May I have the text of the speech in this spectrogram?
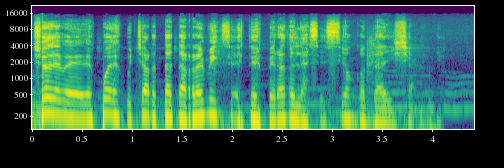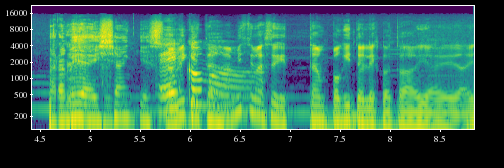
Yo después de escuchar Tata Remix estoy esperando la sesión con Daddy Yankee. Para mí Daddy Yankee es... a, mí que está- a mí se me hace que está un poquito lejos todavía de Daddy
